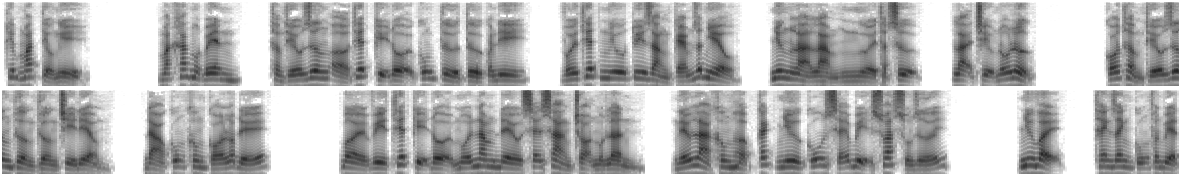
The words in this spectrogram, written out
khiếp mắt tiểu nghỉ. Mặt khác một bên, thẩm thiếu dương ở thiết kỵ đội cũng từ từ quen đi, với thiết ngưu tuy rằng kém rất nhiều, nhưng là làm người thật sự, lại chịu nỗ lực. Có thẩm thiếu dương thường thường chỉ điểm, đảo cũng không có lót đế. Bởi vì thiết kỵ đội mỗi năm đều sẽ sàng chọn một lần, nếu là không hợp cách như cũ sẽ bị soát xuống dưới. Như vậy, thanh danh cũng phân biệt.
